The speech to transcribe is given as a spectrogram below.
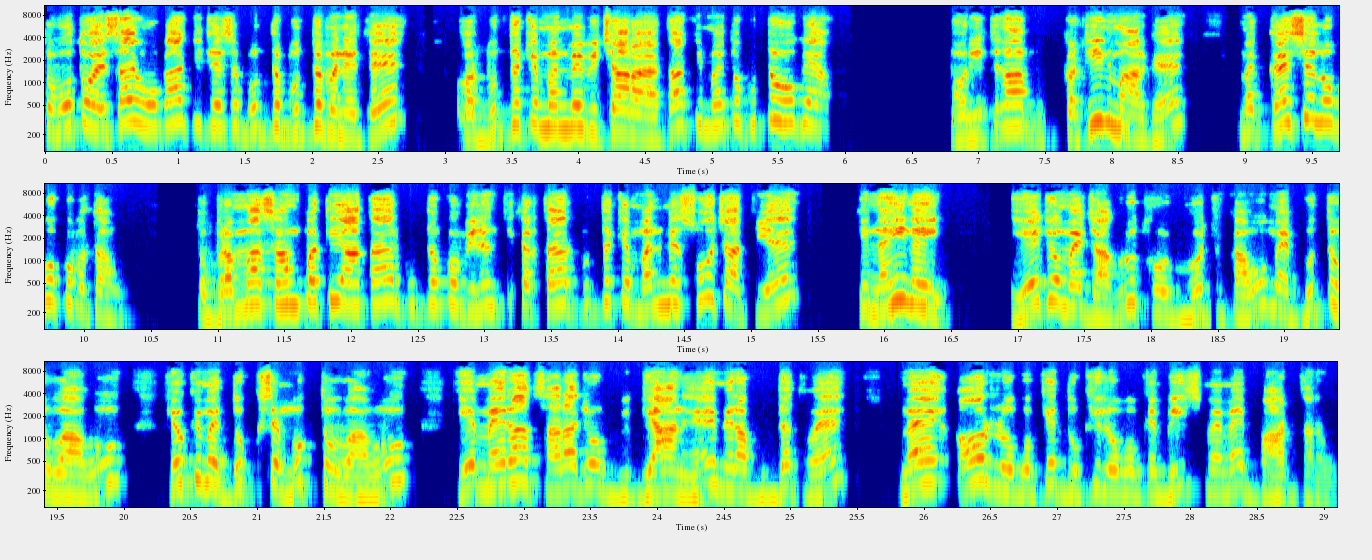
तो वो तो ऐसा ही होगा कि जैसे बुद्ध बुद्ध बने थे और बुद्ध के मन में विचार आया था कि मैं तो बुद्ध हो गया। और इतना कठिन मार्ग है, मैं कैसे लोगों को बताऊँ? तो ब्रह्मा सहमपति आता है और बुद्ध को विनंती करता है और बुद्ध के मन में सोच आती है कि नहीं नहीं ये जो मैं जागरूक हो, हो चुका हूँ मैं बुद्ध हुआ हूँ क्योंकि मैं दुख से मुक्त हुआ हूँ ये मेरा सारा जो ज्ञान है मेरा बुद्धत्व है मैं और लोगों के दुखी लोगों के बीच में मैं बांटता रहूँ।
